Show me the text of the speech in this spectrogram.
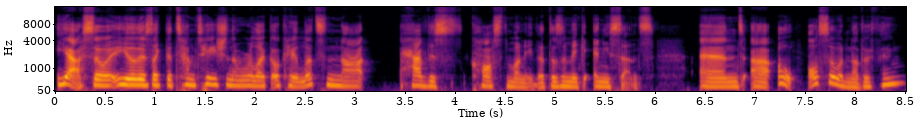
yeah, so you know, there's like the temptation that we're like, okay, let's not have this cost money. That doesn't make any sense. And uh, oh, also another thing,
